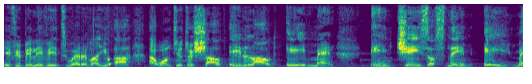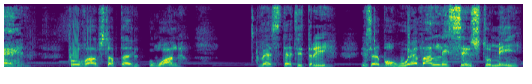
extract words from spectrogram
If you believe it, wherever you are, I want you to shout a loud amen. In Jesus' name, amen. Proverbs chapter 1, verse 33. He said, But whoever listens to me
